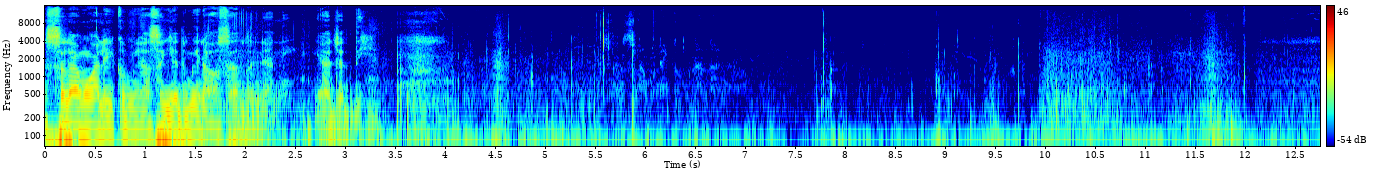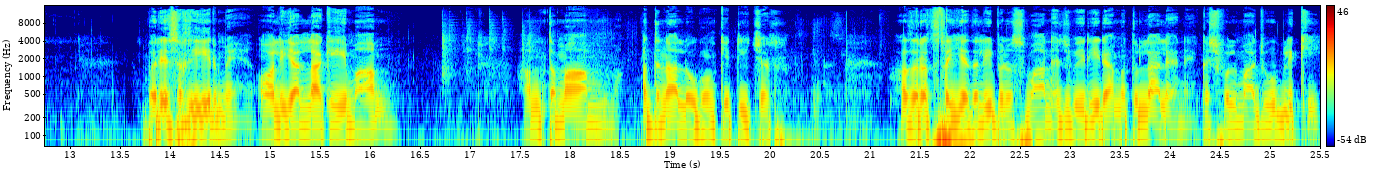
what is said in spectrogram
असलकुम या सैयद मीरा हुसैन दंजानी या जद्दी बर सग़ीर में अलिया अल्लाह के इमाम, हम तमाम अदना लोगों के टीचर, हज़रत सैयद अली बिन उस्मान हजवीरी रहमत ने कशफुल माजूब लिखी।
